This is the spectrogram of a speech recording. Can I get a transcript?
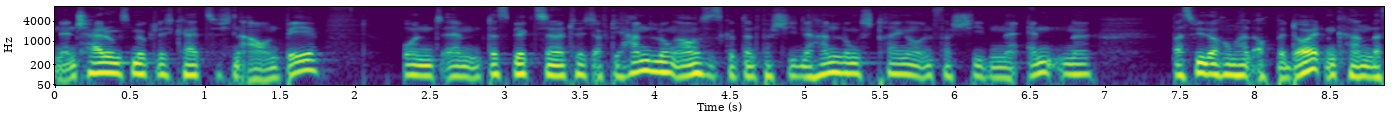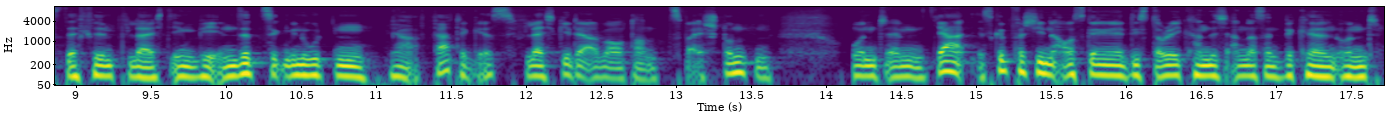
eine Entscheidungsmöglichkeit zwischen A und B und ähm, das wirkt sich dann natürlich auf die Handlung aus. Es gibt dann verschiedene Handlungsstränge und verschiedene Enden, was wiederum halt auch bedeuten kann, dass der Film vielleicht irgendwie in 70 Minuten ja, fertig ist. Vielleicht geht er aber auch dann zwei Stunden. Und ähm, ja, es gibt verschiedene Ausgänge, die Story kann sich anders entwickeln und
